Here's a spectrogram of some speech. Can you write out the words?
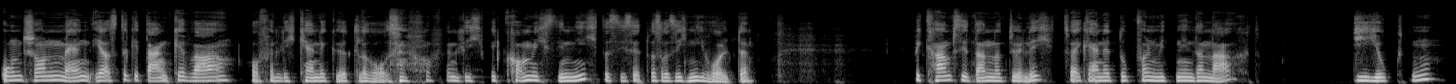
Und schon mein erster Gedanke war, hoffentlich keine Gürtelrose. Hoffentlich bekomme ich sie nicht. Das ist etwas, was ich nie wollte. Bekam sie dann natürlich, zwei kleine Tupferl mitten in der Nacht. Die juckten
